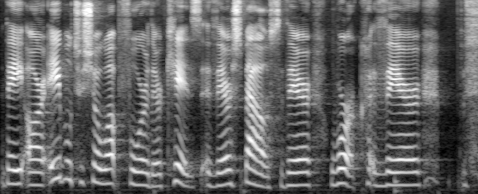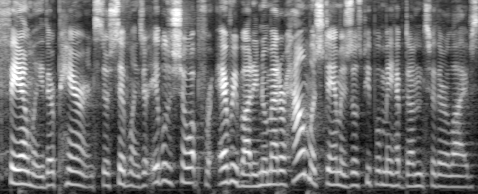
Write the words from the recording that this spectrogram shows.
they are able to show up for their kids, their spouse, their work, their family, their parents, their siblings. They're able to show up for everybody, no matter how much damage those people may have done to their lives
